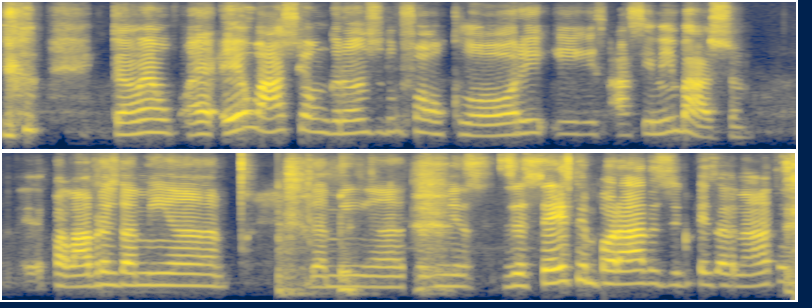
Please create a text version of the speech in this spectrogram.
então, é, um, é, eu acho que é um grande do folclore e assina embaixo. É, palavras da minha, da minha, das minhas 16 temporadas de Grey's Anatomy.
